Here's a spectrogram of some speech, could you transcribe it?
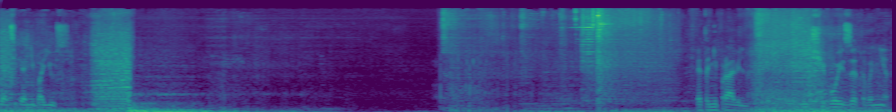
Я тебя не боюсь. Это неправильно. Ничего из этого нет.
